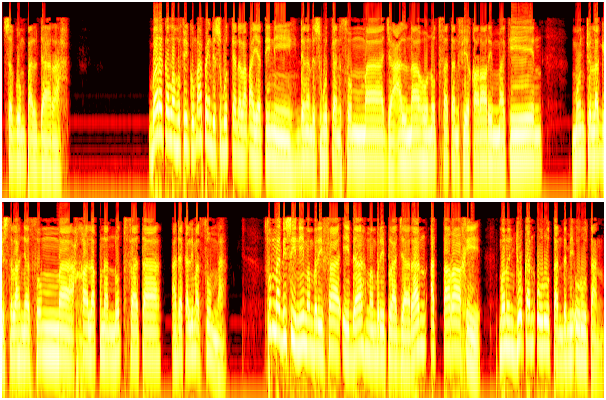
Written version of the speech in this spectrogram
segumpal darah. Barakallahu fikum. Apa yang disebutkan dalam ayat ini? Dengan disebutkan summa ja'alnahu nutfatan fi qararim makin. Muncul lagi setelahnya summa khalaqna nutfata. Ada kalimat summa Summa di sini memberi faidah, memberi pelajaran at-tarahi, menunjukkan urutan demi urutan.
